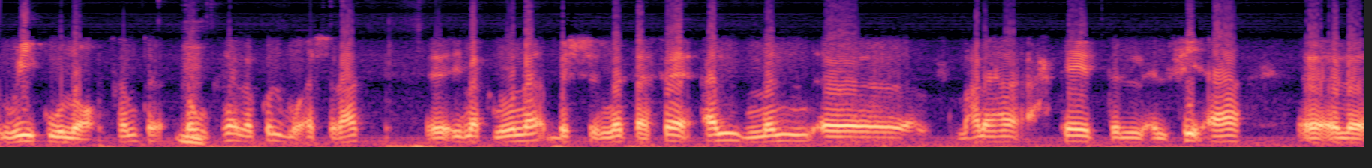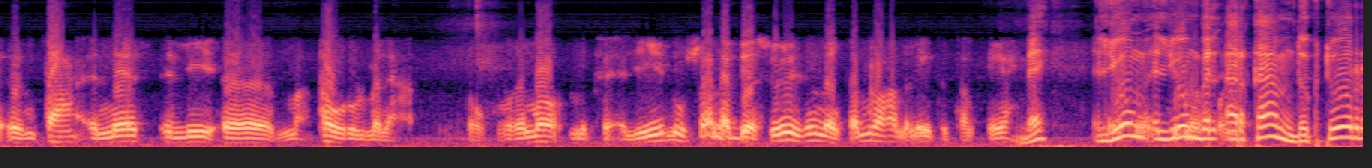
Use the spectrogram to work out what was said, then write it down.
oui ou non فهمت؟ donc هذا كل مؤشرات يمكنونا باش نتفائل من معناها حكاية الفئة نتاع الناس اللي طوروا المناعة. donc vraiment متفائلين وإن شاء الله bien sûr لازمنا نكملوا عملية التلقيح. اليوم اليوم بالأرقام دكتور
